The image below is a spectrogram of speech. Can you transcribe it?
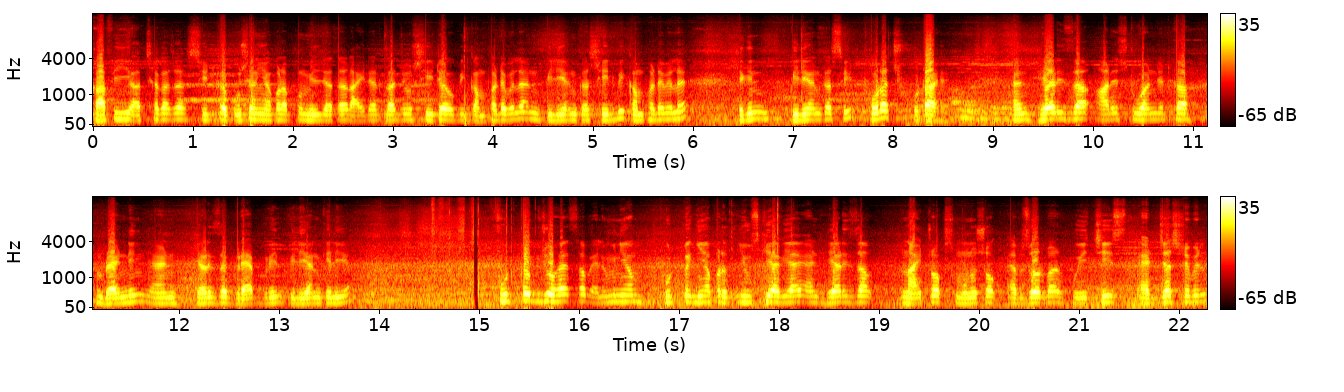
काफ़ी अच्छा खासा सीट का कुशन यहाँ पर आपको मिल जाता है। राइडर का जो सीट है, वो भी कंफर्टेबल है एंड पिलियन का सीट भी कंफर्टेबल है, लेकिन पिलियन का सीट थोड़ा छोटा है। And here is the R S two hundred का branding and here is the grab grill pillion के लिए। फुट पैक जो है, सब एल्यूमिनियम फुट पैक यहाँ पर यूज़ किया गया है। And here is the Nitrox monoshock absorber हुई चीज़ एडजस्टेबल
